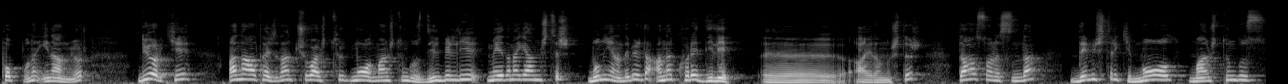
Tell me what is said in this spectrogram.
Pop buna inanmıyor. Diyor ki Ana Altayca'dan Çuvaş, Türk, Moğol, Manştunguz dil birliği meydana gelmiştir. Bunun yanında bir de Ana Kore dili e, ayrılmıştır. Daha sonrasında demiştir ki Moğol, Manştunguz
